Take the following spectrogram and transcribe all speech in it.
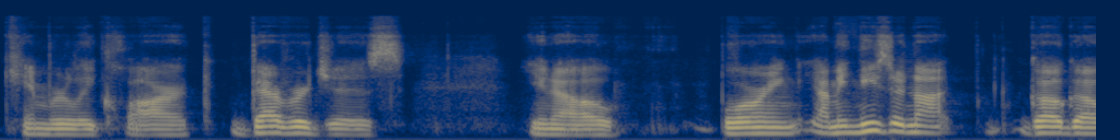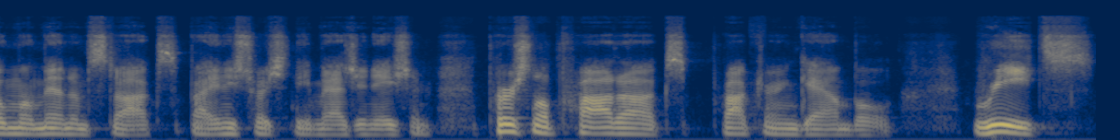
Kimberly-Clark, beverages, you know, boring. I mean, these are not go-go momentum stocks by any stretch of the imagination. Personal products, Procter & Gamble. REITs,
